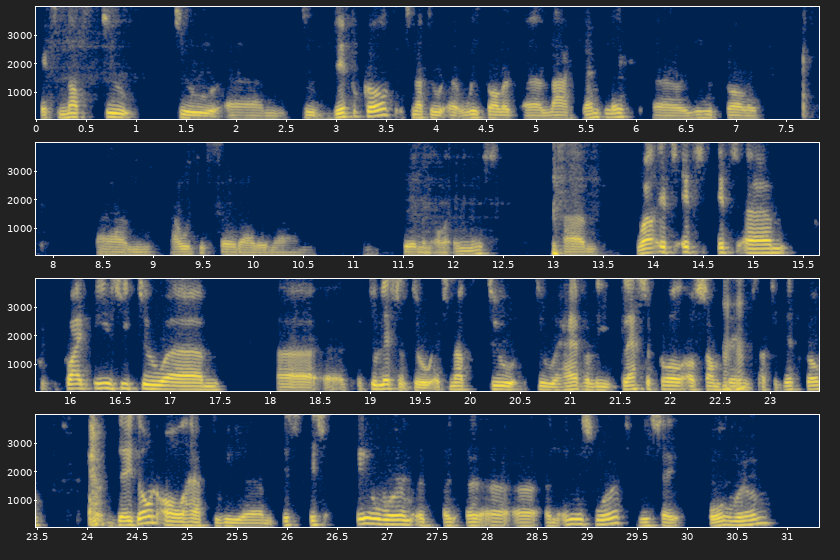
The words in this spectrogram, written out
it's not too too um, too difficult. It's not too. Uh, we call it uh, laagdrempelig. Uh, you would call it. Um, how would you say that in um, German or English? um, well, it's it's it's um, quite easy to um, uh, uh, to listen to. It's not too too heavily classical or something. Mm-hmm. It's not too difficult. they don't all have to be. Um, is is earworm a, a, a, an English word? We say oorworm.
